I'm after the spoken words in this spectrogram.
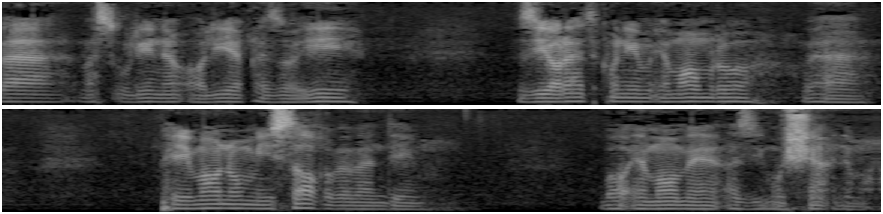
و مسئولین عالی قضایی زیارت کنیم امام رو و پیمان و میثاق ببندیم با امام عظیم و شعنمون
